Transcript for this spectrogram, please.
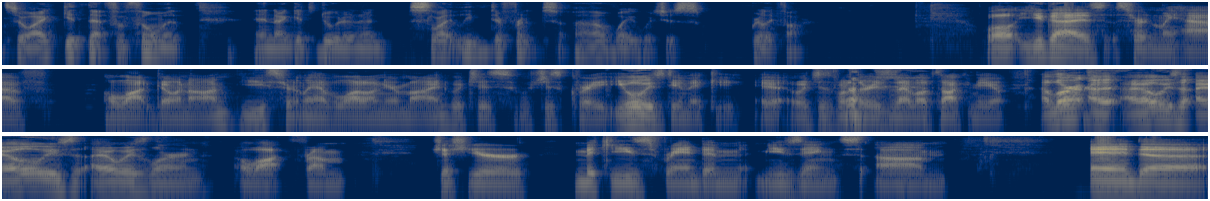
so i get that fulfillment and i get to do it in a slightly different uh, way which is really fun. Well you guys certainly have a lot going on. You certainly have a lot on your mind which is which is great. You always do mickey eh, which is one of the reasons i love talking to you. I learn I, I always i always i always learn a lot from just your Mickey's random musings. Um, and uh,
